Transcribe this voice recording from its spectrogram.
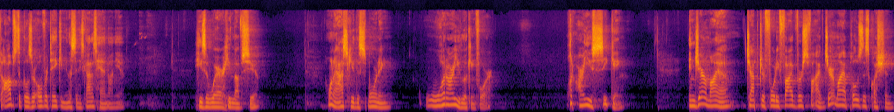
the obstacles are overtaking me. Listen, He's got His hand on you. He's aware He loves you. I want to ask you this morning what are you looking for? What are you seeking? In Jeremiah chapter 45, verse 5, Jeremiah posed this question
